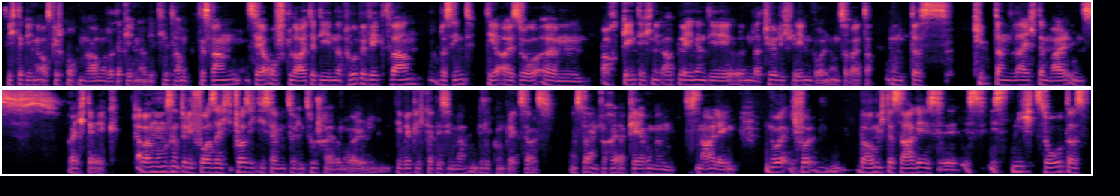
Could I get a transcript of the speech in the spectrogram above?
sich dagegen ausgesprochen haben oder dagegen agitiert haben. Das waren sehr oft Leute, die naturbewegt waren oder sind, die also ähm, auch Gentechnik ablehnen, die ähm, natürlich leben wollen und so weiter. Und das kippt dann leicht einmal ins rechte Eck. Aber man muss natürlich vorsichtig, sein mit solchen Zuschreibungen, weil die Wirklichkeit ist immer ein bisschen komplexer als, als so einfache Erklärungen das nahelegen. Nur ich, warum ich das sage, ist, es ist nicht so, dass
